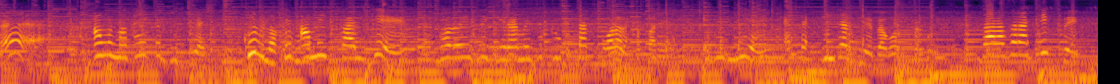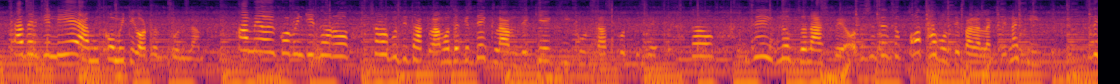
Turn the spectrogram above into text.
হ্যাঁ। আমার মাথায় একটা বুদ্ধি আসছে। খুবই না আমি কালকে ধরো এই যে গ্রামে যে টুকটাক পড়ালেখা পারে এদের নিয়ে একটা ইন্টারভিউয়ের ব্যবস্থা করি। যারা যারা টিকবে তাদেরকে নিয়ে আমি কমিটি গঠন করলাম। আমি ওই কমিটির ধরো সভাপতি থাকলাম ওদেরকে দেখলাম যে কে কি কোন কাজ করতেছে। ধরো যে লোকজন আসবে ওদের সাথে তো কথা বলতে পারা লাগবে নাকি? যদি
